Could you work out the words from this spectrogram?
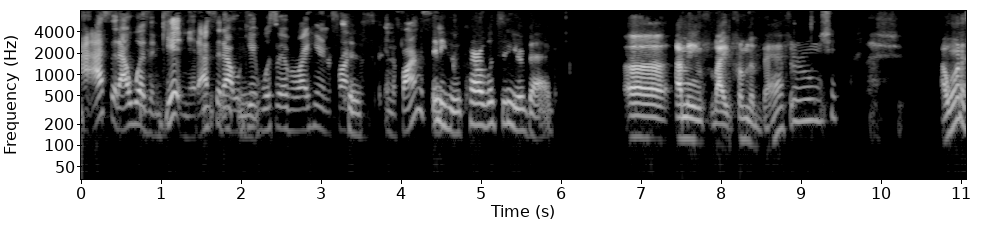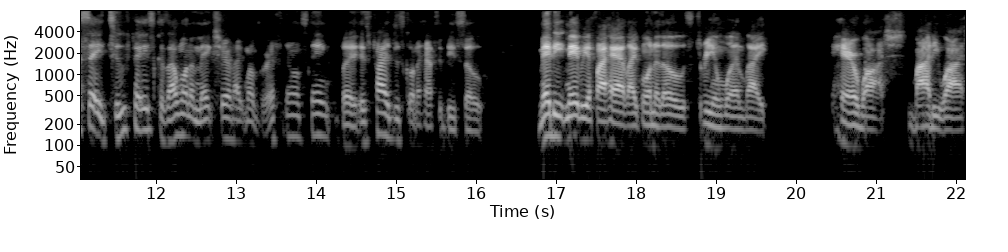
I I said I wasn't getting it. I said I would get whatsoever right here in the front of the, in the pharmacy. Anywho, Carl, what's in your bag? Uh, I mean, like from the bathroom. Shit. I want to say toothpaste because I want to make sure like my breath don't stink, but it's probably just gonna have to be soap. Maybe maybe if I had like one of those three in one like hair wash, body wash,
